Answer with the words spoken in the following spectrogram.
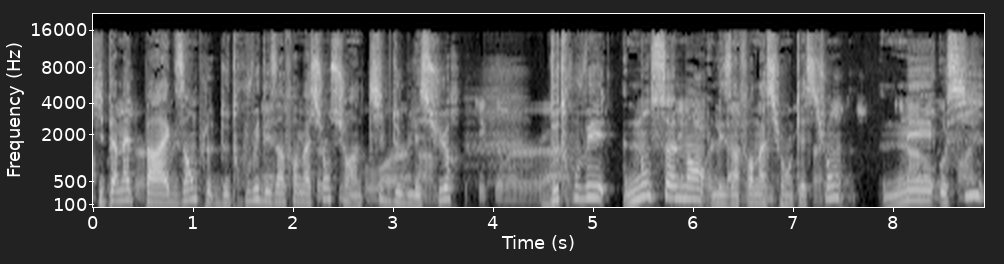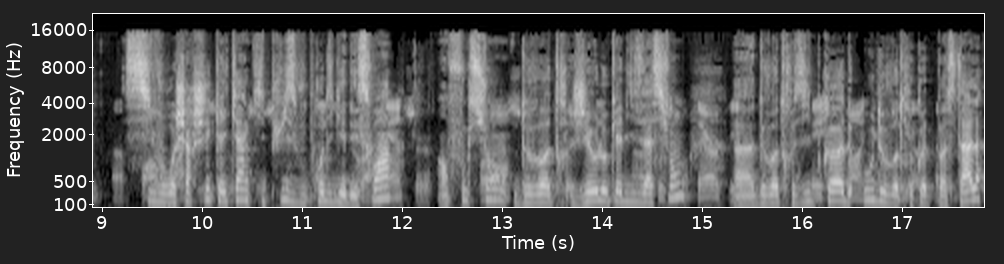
qui permettent par exemple de trouver des informations sur un type de blessure, de trouver non seulement les informations en question, mais aussi si vous recherchez quelqu'un qui puisse vous prodiguer des soins en fonction de votre géolocalisation, euh, de votre zip code ou de votre code postal,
